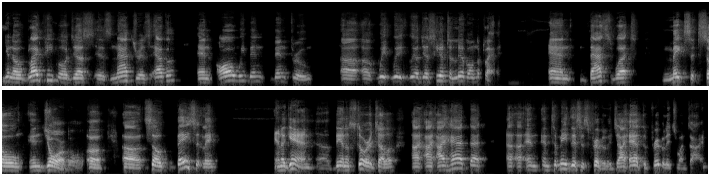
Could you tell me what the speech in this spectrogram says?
You know, black people are just as natural as ever, and all we've been been through, uh, uh, we we we are just here to live on the planet, and that's what makes it so enjoyable. Uh, uh, so basically, and again, uh, being a storyteller, I, I, I had that uh, uh, and and to me this is privilege. I had the privilege one time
